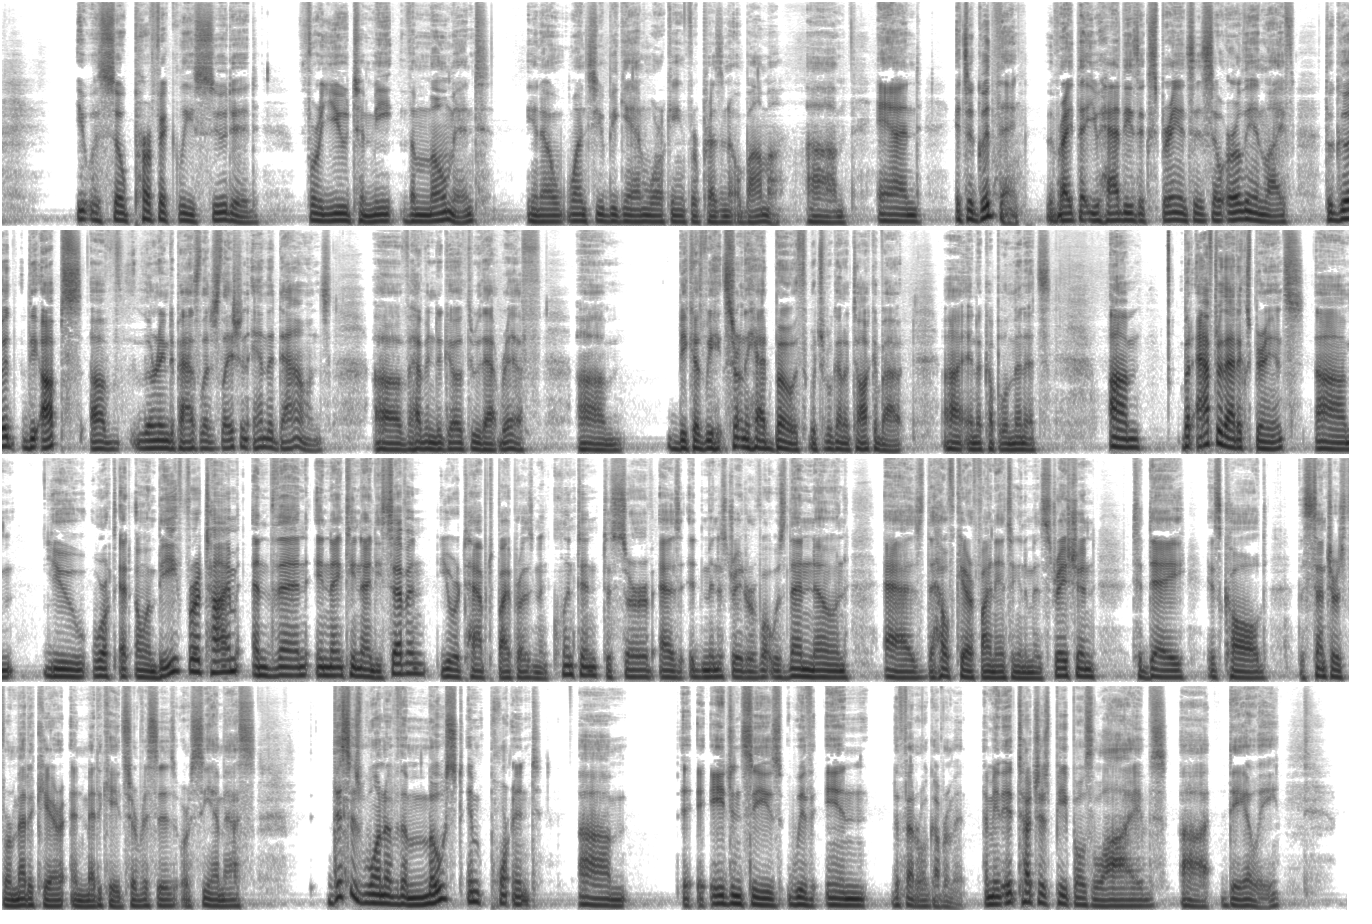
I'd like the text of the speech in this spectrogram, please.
it was so perfectly suited for you to meet the moment. You know, once you began working for President Obama, um, and it's a good thing, right, that you had these experiences so early in life. The good, the ups of learning to pass legislation, and the downs of having to go through that RIF. Um, because we certainly had both, which we're going to talk about uh, in a couple of minutes. Um, but after that experience, um, you worked at OMB for a time, and then in 1997, you were tapped by President Clinton to serve as administrator of what was then known as the Healthcare Financing and Administration. Today is called the Centers for Medicare and Medicaid Services, or CMS. This is one of the most important um, agencies within the federal government. I mean, it touches people's lives uh, daily,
